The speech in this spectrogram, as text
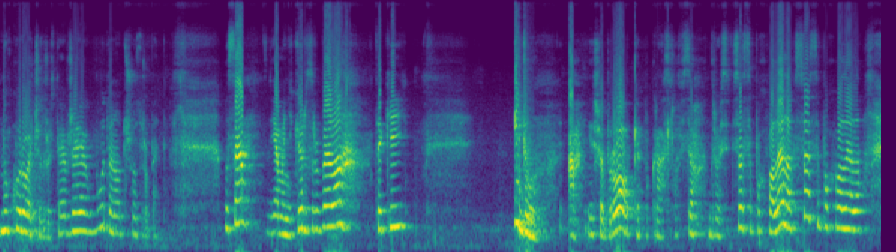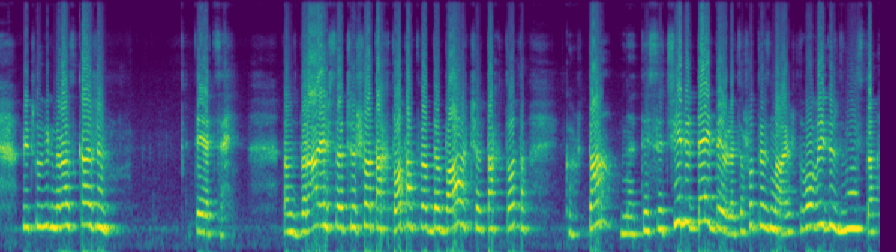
Ну, коротше, друзі, я вже як буде, ну то що зробити? Усе, я манікюр зробила такий. Іду. А, і ще бровки покрасила. Все, друзі, все все похвалила, все все похвалила. Мій чоловік не раз каже, ти цей, там збираєшся чи що, та хто там тебе бачив, та хто там. Кажу, та, на тисячі людей дивляться, що ти знаєш? Того вийдеш з міста,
